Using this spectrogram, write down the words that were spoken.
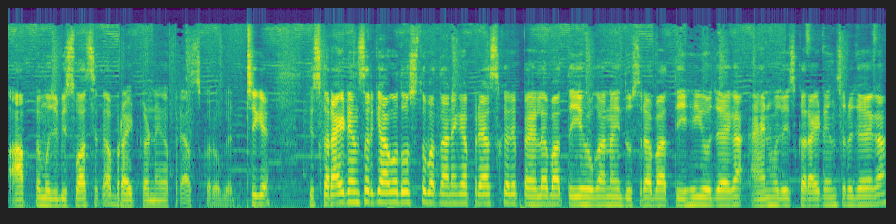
आप पे मुझे विश्वास है कि आप राइट करने का प्रयास करोगे। ठीक है? तो इसका राइट आंसर क्या होगा दोस्तों? बताने का प्रयास करें। पहला बात तो ये होगा, नहीं, दूसरा बात तो यही हो जाएगा। एन हो जाए, इसका राइट आंसर हो जाएगा।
